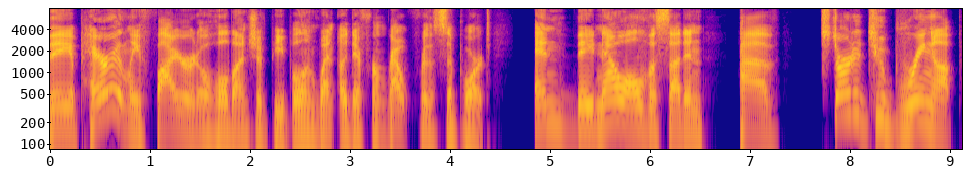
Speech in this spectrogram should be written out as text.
They apparently fired a whole bunch of people and went a different route for the support. And they now all of a sudden have started to bring up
